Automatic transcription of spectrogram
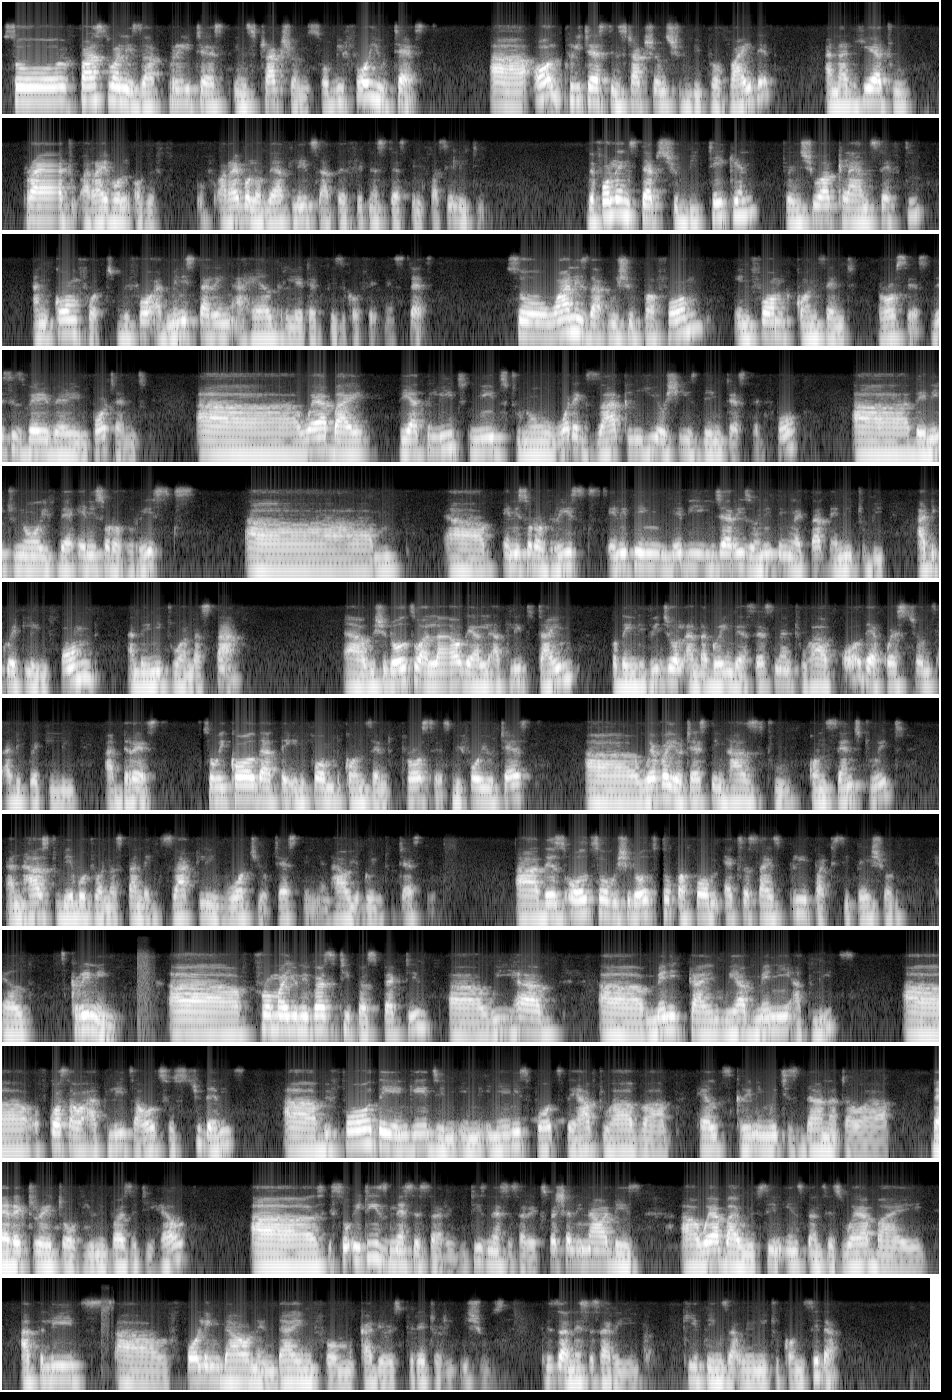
So first one is a pre-test instructions. So before you test, uh, all pre-test instructions should be provided and adhere to prior to arrival of the arrival of the athletes at the fitness testing facility. The following steps should be taken to ensure client safety and comfort before administering a health-related physical fitness test. So one is that we should perform informed consent process. This is very, very important, uh, whereby the athlete needs to know what exactly he or she is being tested for. Uh, they need to know if there are any sort of risks, um, uh, any sort of risks, anything, maybe injuries or anything like that. They need to be adequately informed and they need to understand. Uh, we should also allow the athlete time for the individual undergoing the assessment to have all their questions adequately addressed. So we call that the informed consent process. Before you test, uh, whoever you're testing has to consent to it and has to be able to understand exactly what you're testing and how you're going to test it. Uh, there's also, we should also perform exercise pre-participation health screening. Uh, from a university perspective, uh, we have uh, many kind, we have many athletes. Uh, of course, our athletes are also students. Uh, before they engage in, in, in any sports, they have to have health screening, which is done at our Directorate of University Health. Uh, so it is necessary. It is necessary, especially nowadays, uh, whereby we've seen instances whereby athletes are falling down and dying from cardiorespiratory issues. These are necessary key things that we need to consider.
